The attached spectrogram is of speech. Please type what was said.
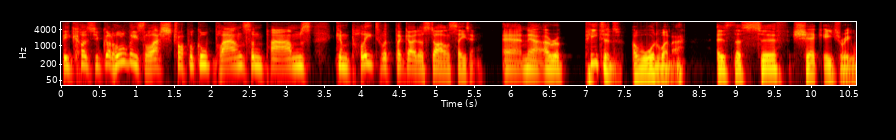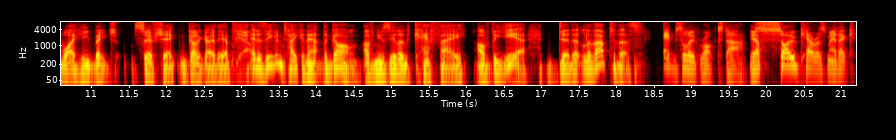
because you've got all these lush tropical plants and palms, complete with pagoda style seating. Uh, now, a repeated award winner is the Surf Shack Eatery, Waihi Beach Surf Shack. Got to go there. It has even taken out the gong of New Zealand Cafe of the Year. Did it live up to this? absolute rock star. Yep. So charismatic.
